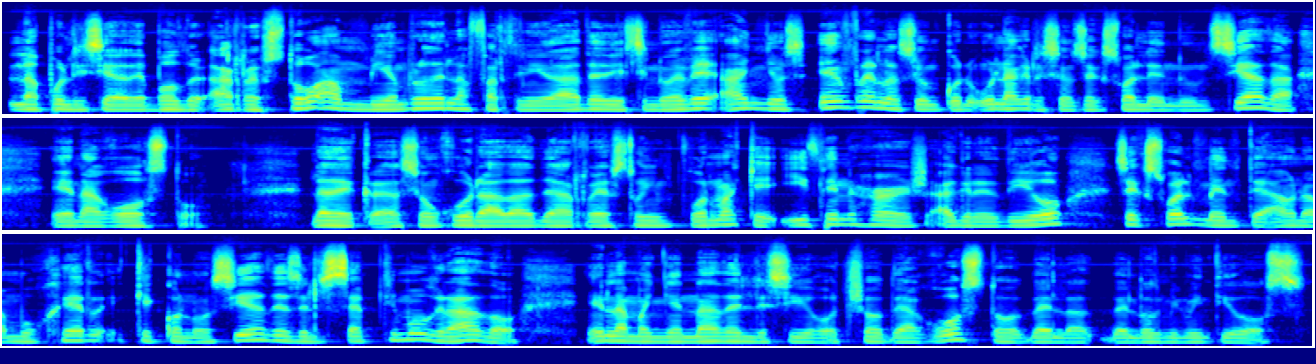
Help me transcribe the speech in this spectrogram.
La policía de Boulder arrestó a un miembro de la fraternidad de 19 años en relación con una agresión sexual denunciada en agosto. La declaración jurada de arresto informa que Ethan Hirsch agredió sexualmente a una mujer que conocía desde el séptimo grado en la mañana del 18 de agosto del 2022.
